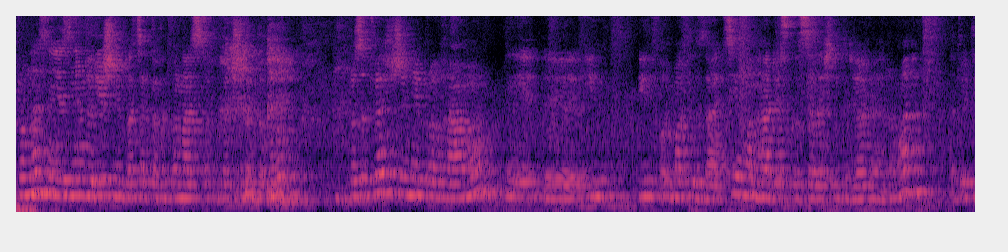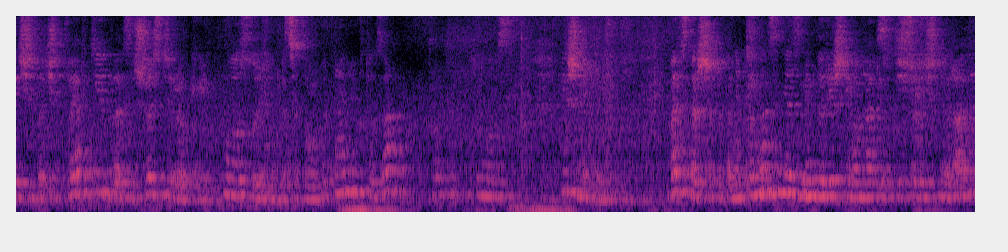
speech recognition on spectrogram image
Про внесення змін до рішення 20.12.24 року про затвердження програми е, е, інформатизації Мангарівської селищної територіальної громади на 2024-2026 роки. Голосуємо по цьому питанню. Хто за? Проти? Утримався. Рішення прийнято. 21 питання про внесення змін до рішення Вангардівської селищної ради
